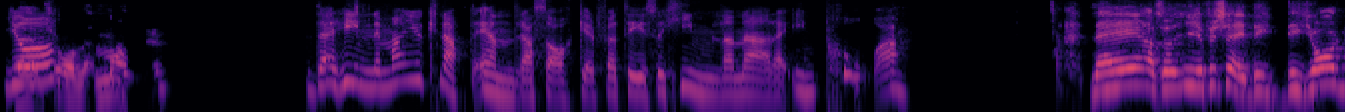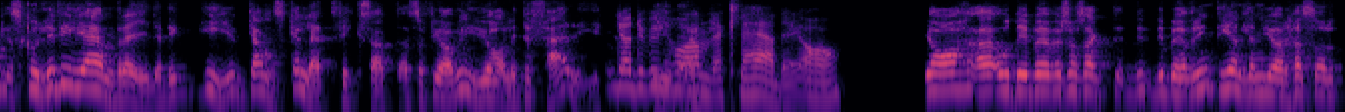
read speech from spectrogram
Ja, Eh, från Malmö. Där hinner man ju knappt ändra saker för att det är så himla nära inpå. Nej, alltså i och för sig, det, det, jag skulle vilja ändra i det, det är ju ganska lätt fixat. Alltså, för jag vill ju ha lite färg. Ja, du vill ha det. andra kläder, ja. Ja, och det behöver som sagt, det, det behöver inte egentligen göras så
